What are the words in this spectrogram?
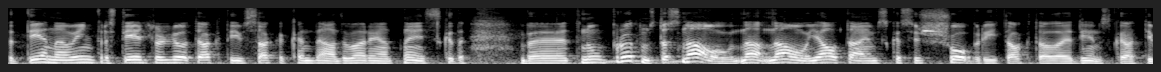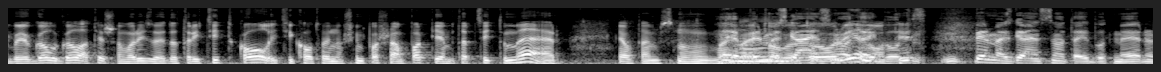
tad tie nav interesi. Tie ļoti aktīvi saka, ka tādu variantu neizskata. Bet, nu, protams, tas nav, nav, nav jautājums, kas ir šobrīd aktuālajā dienas kārtībā. Jo galu galā tiešām var izveidot arī citu koalīciju, kaut vai no šīm pašām partijām, bet ar citu mēru. Jautājums, nu, vai, Jā, vai pirmais gājiens noteikti pirmais gājiens noteikti būtu mēru.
